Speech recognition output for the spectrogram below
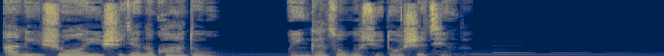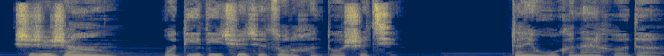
按理说，以时间的跨度，我应该做过许多事情的。事实上，我的的确确做了很多事情，但也无可奈何的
